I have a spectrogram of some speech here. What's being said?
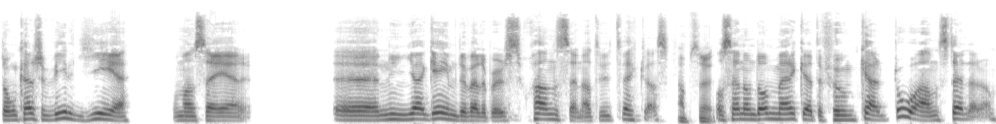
de kanske vill ge, om man säger, eh, nya game developers chansen att utvecklas. Absolut. Och sen om de märker att det funkar, då anställer de.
